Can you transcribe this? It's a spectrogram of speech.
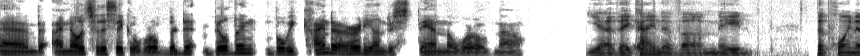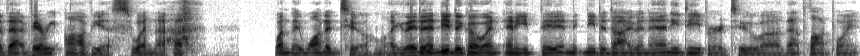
and I know it's for the sake of world building, but we kind of already understand the world now. Yeah, they kind of uh, made the point of that very obvious when uh, when they wanted to. Like they didn't need to go in any, they didn't need to dive in any deeper to uh, that plot point.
